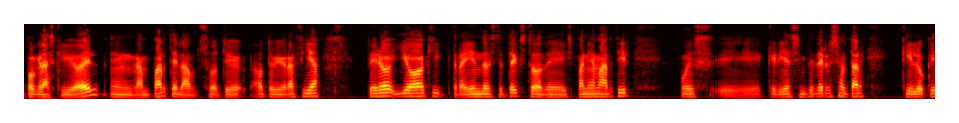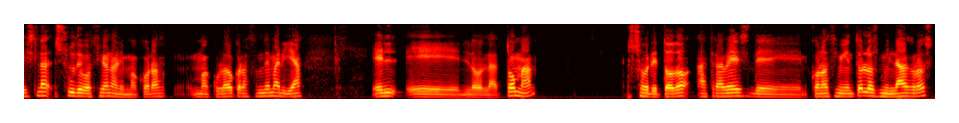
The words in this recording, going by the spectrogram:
porque la escribió él, en gran parte, la, su autobiografía, pero yo aquí, trayendo este texto de Hispania Mártir, pues eh, quería simplemente resaltar que lo que es la, su devoción al Inmaculado Corazón de María, él eh, lo la toma sobre todo a través del conocimiento de los milagros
